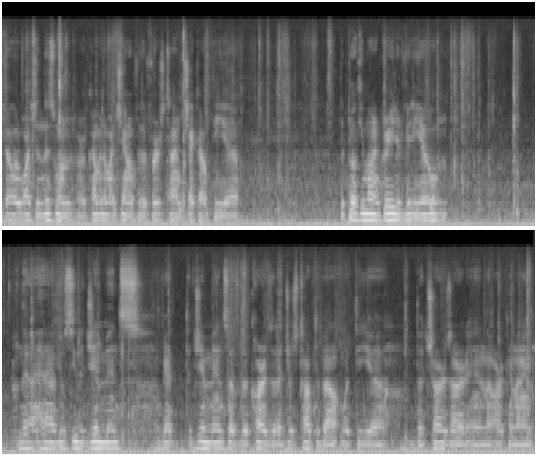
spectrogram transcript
if y'all are watching this one or coming to my channel for the first time, check out the uh, the Pokemon graded video that I have. You'll see the gem mints. I've got the gem mints of the cards that I just talked about with the uh, the Charizard and the Arcanine.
